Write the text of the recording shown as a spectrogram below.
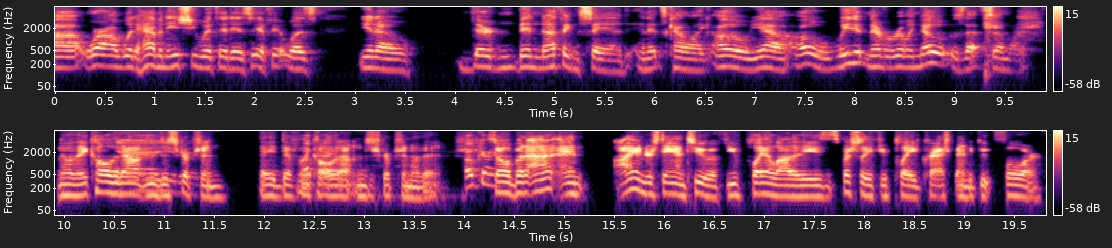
Uh, where I would have an issue with it is if it was, you know, there'd been nothing said, and it's kind of like, oh yeah, oh we didn't ever really know it was that similar. No, they called it out in the description. They definitely call it out in the description of it. Okay, So, but I and I understand too. If you play a lot of these, especially if you played Crash Bandicoot Four,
